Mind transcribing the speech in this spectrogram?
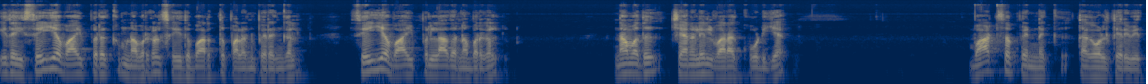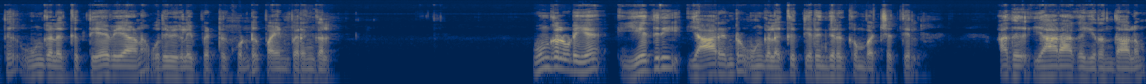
இதை செய்ய வாய்ப்பிருக்கும் நபர்கள் செய்து பார்த்து பலன் பெறுங்கள். செய்ய வாய்ப்பில்லாத நபர்கள் நமது சேனலில் வரக்கூடிய வாட்ஸ்அப் எண்ணுக்கு தகவல் தெரிவித்து உங்களுக்கு தேவையான உதவிகளை பெற்றுக்கொண்டு பயன்பெறுங்கள். உங்களுடைய எதிரி யார் என்று உங்களுக்கு தெரிந்திருக்கும் பட்சத்தில் அது யாராக இருந்தாலும்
